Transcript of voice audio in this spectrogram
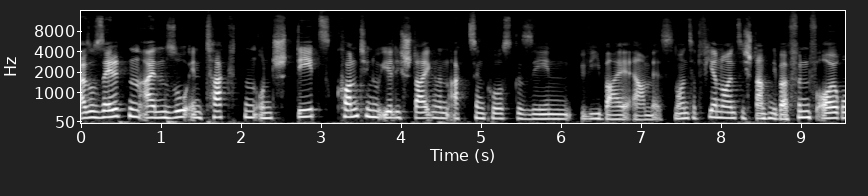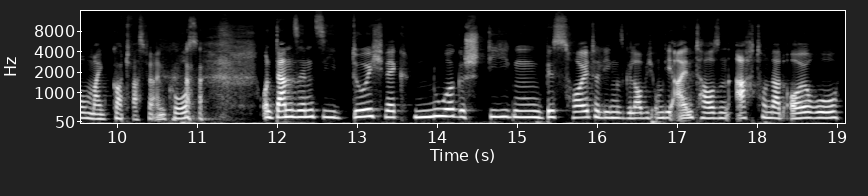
also selten einen so intakten und stets kontinuierlich steigenden Aktienkurs gesehen wie bei Hermes. 1994 standen die bei 5 Euro. Mein Gott, was für ein Kurs. Und dann sind sie durchweg nur gestiegen. Bis heute liegen sie, glaube ich, um die 1800 Euro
